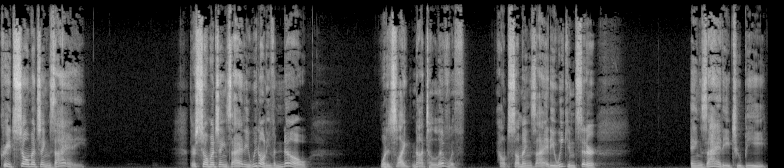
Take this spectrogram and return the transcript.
creates so much anxiety. There's so much anxiety, we don't even know what it's like not to live without some anxiety. We consider anxiety to be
